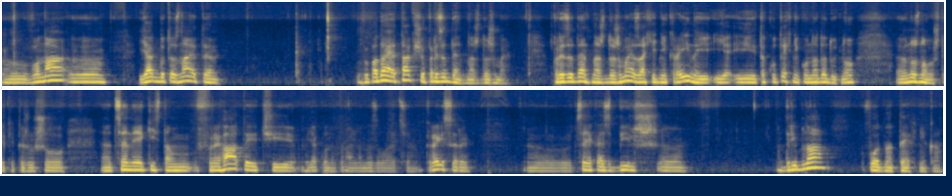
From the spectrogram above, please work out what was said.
Е, Вона, е, як би то знаєте, випадає так, що президент наш дожме. Президент наш дожме західні країни і, і, таку техніку нададуть. Ну, е, ну знову ж таки кажу, що е, це не якісь там фрегати, чи як вони правильно називаються, крейсери. Е, Це якась більш дрібна водна техніка.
